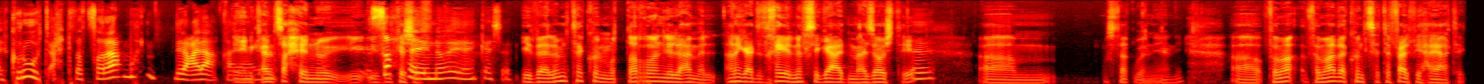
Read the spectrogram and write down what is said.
الكروت أحدثت صراع مهم. للعلاقة يعني كان صحي إنه ينكشف. إنه إيه ينكشف. إذا لم تكن مضطرا للعمل أنا قاعد أتخيل نفسي قاعد مع زوجتي إيه. مستقبلا يعني. آه، فما فماذا كنت ستفعل في حياتك؟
